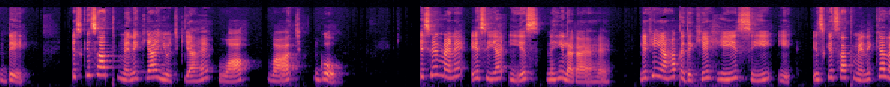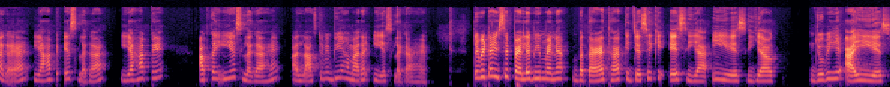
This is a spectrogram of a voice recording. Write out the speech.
दे इसके साथ मैंने क्या यूज़ किया है? वॉक वाच गो इसमें मैंने एस या ई एस नहीं लगाया है। लेकिन यहाँ पे देखिए ही सी इट इसके साथ मैंने क्या लगाया है? यहाँ पे एस लगा, यहाँ पे आपका ई एस लगा है और लास्ट में भी हमारा ई एस लगा है। तो बेटा, इससे पहले भी मैंने बताया था कि जैसे कि एस या ई एस या जो भी है आई एस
